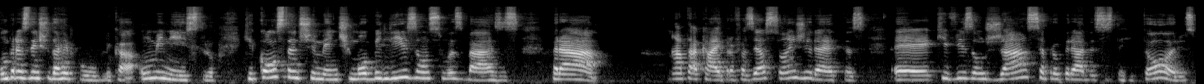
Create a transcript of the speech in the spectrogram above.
um presidente da República, um ministro, que constantemente mobilizam as suas bases para atacar e para fazer ações diretas é, que visam já se apropriar desses territórios,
